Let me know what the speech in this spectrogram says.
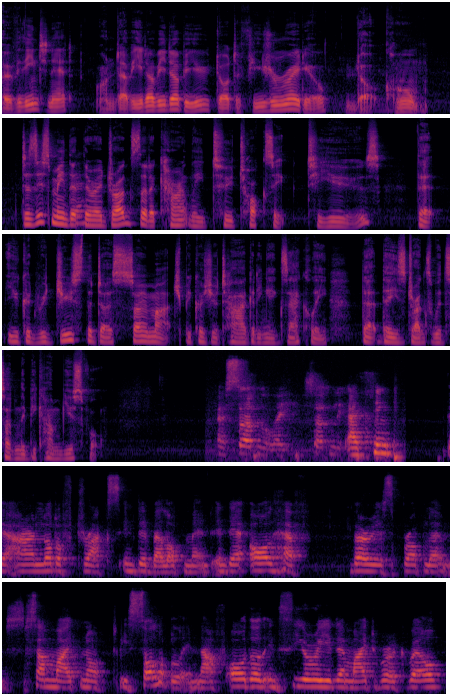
over the internet on www.diffusionradio.com. Does this mean that there are drugs that are currently too toxic to use that you could reduce the dose so much because you're targeting exactly that these drugs would suddenly become useful? Uh, certainly, certainly. I think there are a lot of drugs in development and they all have various problems. Some might not be soluble enough, although in theory they might work well.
